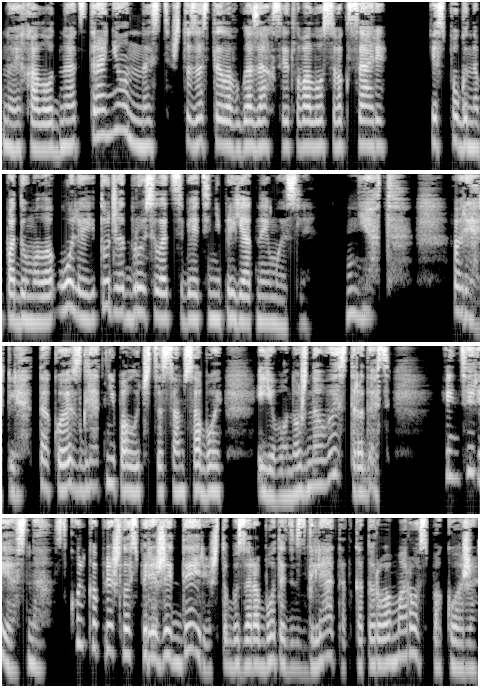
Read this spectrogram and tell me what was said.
но и холодную отстраненность, что застыла в глазах светловолосого Ксари? Испуганно подумала Оля и тут же отбросила от себя эти неприятные мысли. Нет, вряд ли. Такой взгляд не получится сам собой, и его нужно выстрадать. Интересно, сколько пришлось пережить Дэри, чтобы заработать взгляд, от которого мороз по коже?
